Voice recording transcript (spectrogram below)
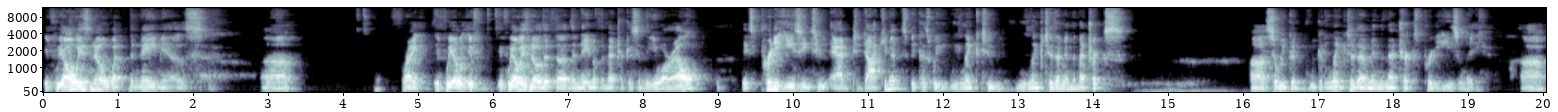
if we always know what the name is, uh, right? If we if if we always know that the the name of the metric is in the URL, it's pretty easy to add to documents because we we link to we link to them in the metrics. Uh, so we could we could link to them in the metrics pretty easily. Uh,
